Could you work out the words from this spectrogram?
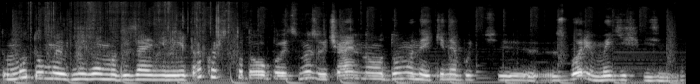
Тому, думаю, в новому дизайні мені також сподобаються. Ну, звичайно, думаю, на які-небудь е, зборі ми їх візьмемо.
